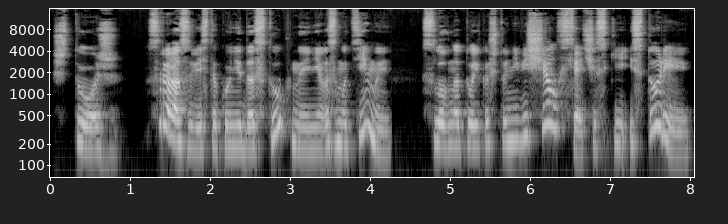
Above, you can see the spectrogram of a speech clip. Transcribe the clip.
«Что ж, сразу весь такой недоступный и невозмутимый, словно только что не вещал всяческие истории,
